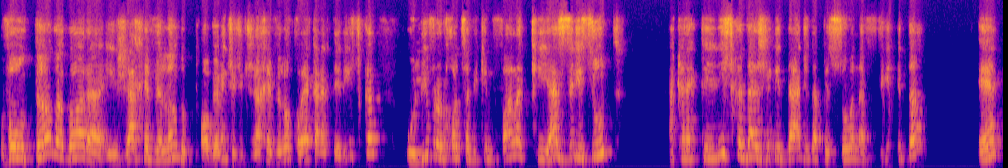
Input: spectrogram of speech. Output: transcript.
voltando agora e já revelando, obviamente a gente já revelou qual é a característica, o livro Orchot Sadikim fala que a zrizut, a característica da agilidade da pessoa na vida, é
